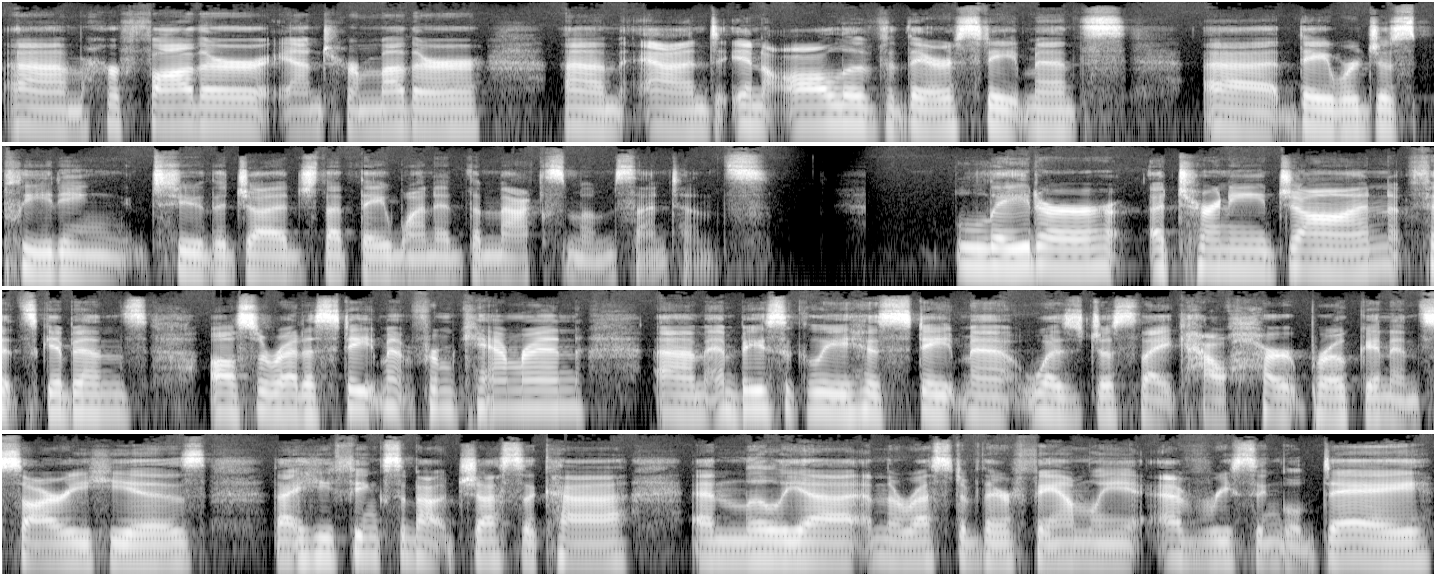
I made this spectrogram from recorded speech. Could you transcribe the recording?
um, her father, and her mother. Um, and in all of their statements, uh, they were just pleading to the judge that they wanted the maximum sentence. Later, attorney John Fitzgibbons also read a statement from Cameron. Um, and basically, his statement was just like how heartbroken and sorry he is that he thinks about Jessica and Lilia and the rest of their family every single day.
